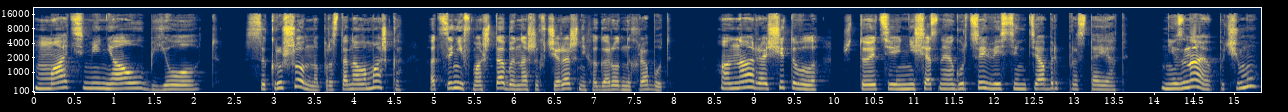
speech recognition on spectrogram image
«Мать меня убьет!» Сокрушенно простонала Машка, оценив масштабы наших вчерашних огородных работ. Она рассчитывала, что эти несчастные огурцы весь сентябрь простоят. Не знаю, почему,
